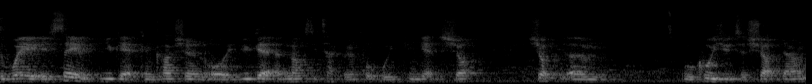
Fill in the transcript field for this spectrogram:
a way. If say if you get concussion or if you get a nasty tackle in football, you can get shock. Shock um, will cause you to shut down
